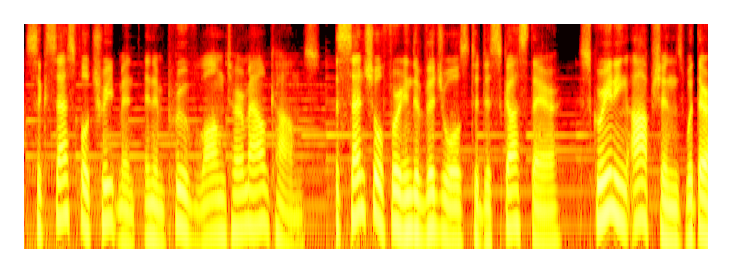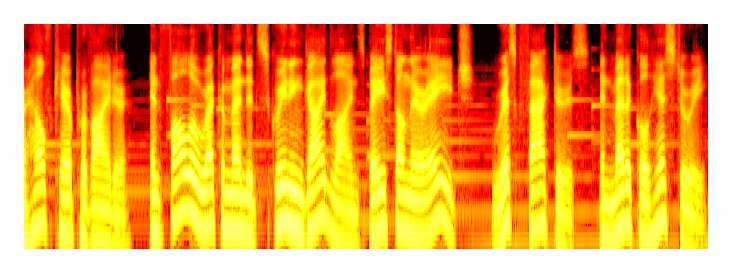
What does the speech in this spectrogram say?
successful treatment and improve long-term outcomes. Essential for individuals to discuss their screening options with their healthcare provider and follow recommended screening guidelines based on their age, risk factors, and medical history.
